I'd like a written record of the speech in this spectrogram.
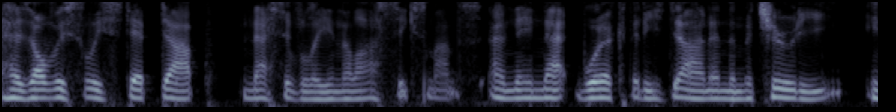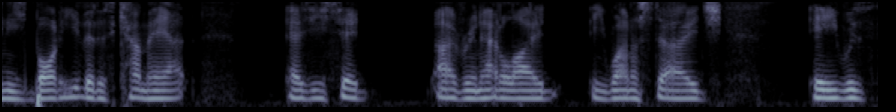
has obviously stepped up massively in the last six months, and then that work that he's done and the maturity in his body that has come out, as you said, over in Adelaide, he won a stage. He was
